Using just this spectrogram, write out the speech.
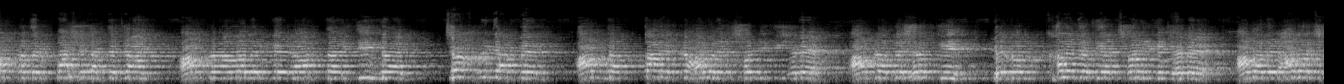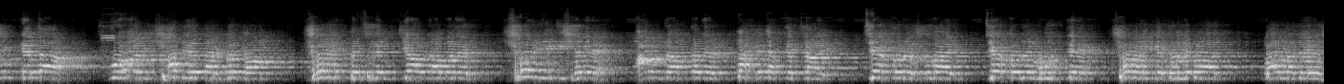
আপনাদের পাশে থাকতে চাই। আপনারা আমাদেরকে রাস্তায় দিন দেয় চাকরি আমরা তারেক রহমানের সৈনিক হিসেবে, আমরা দেশরক্ষী বেগম খালেদা জিয়ার সৈনিক হিসেবে, আমাদের মহান স্বাধীনতার প্রথম শহীদ প্রেসিডেন্ট জিয়াউর সৈনিক হিসেবে আমরা আপনাদের পাশে থাকতে চাই। যে কোনো সময়, যে কোনো মুহূর্তে সবাইকে ধন্যবাদ। বাংলাদেশ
